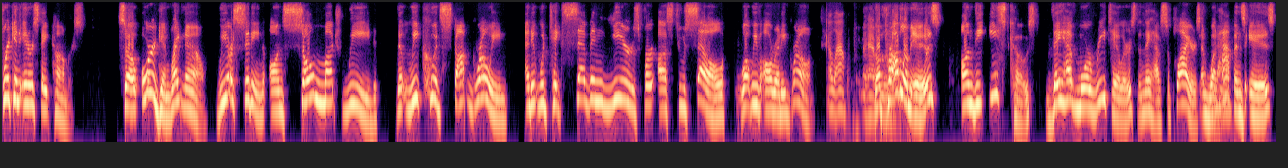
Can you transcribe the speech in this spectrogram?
freaking interstate commerce. So, Oregon, right now, we are sitting on so much weed that we could stop growing, and it would take seven years for us to sell what we've already grown. Oh wow. The problem is on the East Coast, they have more retailers than they have suppliers. And what Mhm. happens is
